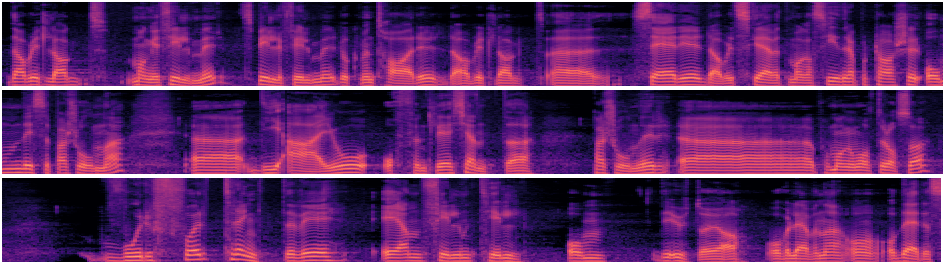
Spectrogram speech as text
Det har blitt lagd mange filmer, spillefilmer, dokumentarer. Det har blitt lagd eh, serier, det har blitt skrevet magasinreportasjer om disse personene. Eh, de er jo offentlige, kjente personer eh, på mange måter også. Hvorfor trengte vi en film til om de Utøya-overlevende og, og, deres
